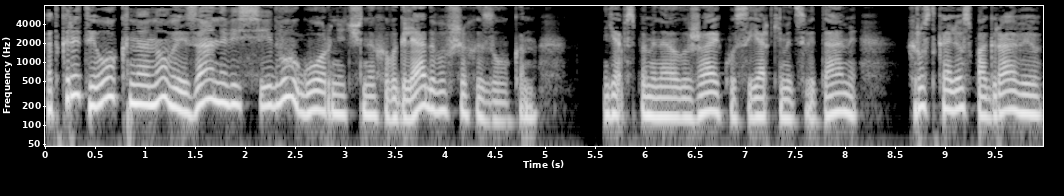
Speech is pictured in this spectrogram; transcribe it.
Открытые окна, новые занавеси и двух горничных, выглядывавших из окон. Я вспоминаю лужайку с яркими цветами, хруст колес по гравию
